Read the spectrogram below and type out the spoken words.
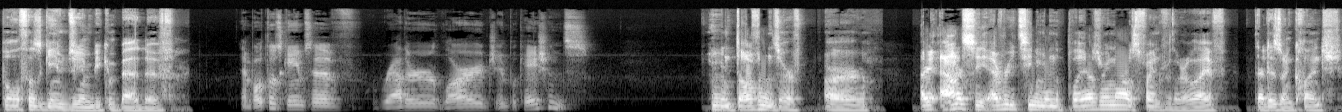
Both those games are going to be competitive. and both those games have rather large implications. I mean, Dolphins are are. I honestly, every team in the playoffs right now is fighting for their life. That is unclinched.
